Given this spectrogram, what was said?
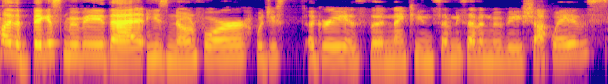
probably the biggest movie that he's known for, would you agree, is the 1977 movie Shockwaves?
